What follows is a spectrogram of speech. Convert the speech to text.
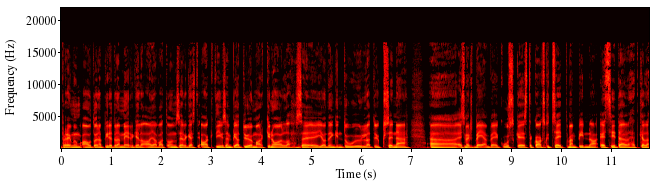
premium-autoina pidetyillä merkeillä ajavat on selkeästi aktiivisempia työmarkkinoilla. Se ei jotenkin tuu yllätyksenä. Ää, esimerkiksi BMW-kuskeista 27 pinnaa etsii tällä hetkellä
